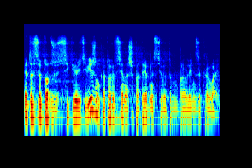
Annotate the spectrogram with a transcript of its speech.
Это все тот же Security Vision, который все наши потребности в этом направлении закрывает.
